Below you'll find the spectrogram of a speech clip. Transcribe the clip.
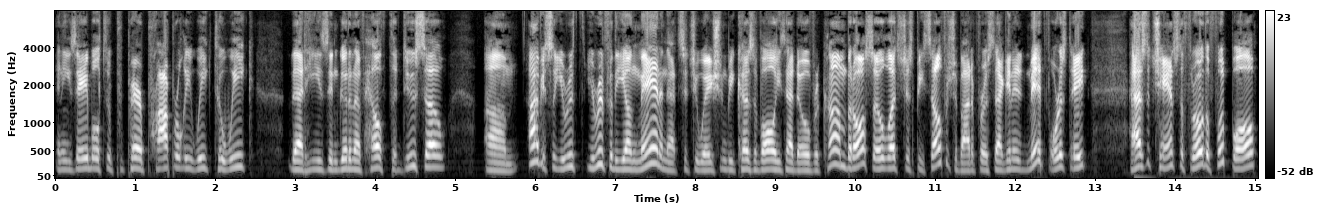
and he's able to prepare properly week to week. That he's in good enough health to do so. Um, obviously, you root, you root for the young man in that situation because of all he's had to overcome. But also, let's just be selfish about it for a second and admit Florida State has a chance to throw the football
